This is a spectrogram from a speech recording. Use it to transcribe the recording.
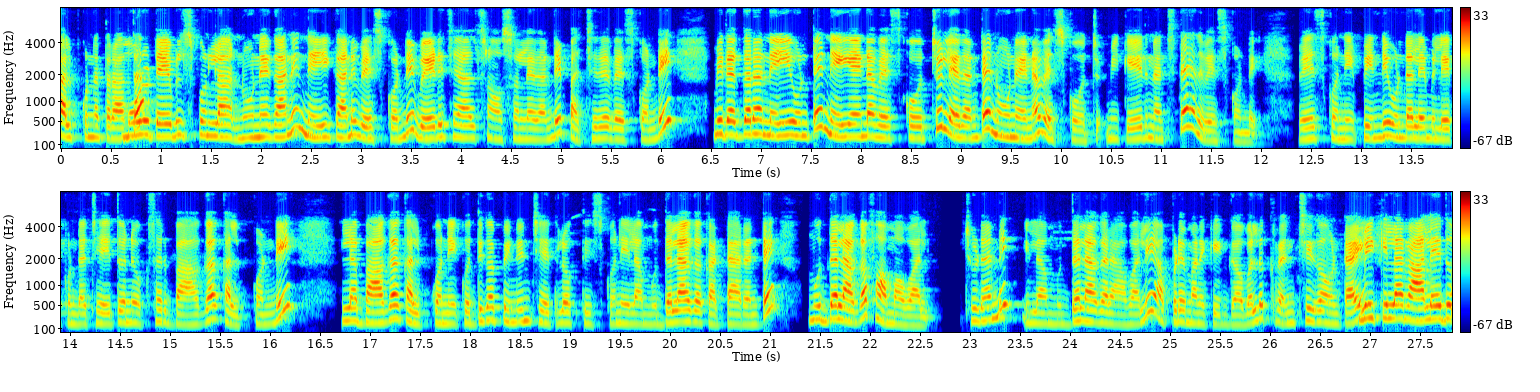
కలుపుకున్న తర్వాత మూడు టేబుల్ స్పూన్ల నూనె కానీ నెయ్యి కానీ వేసుకోండి. వేడి చేయాల్సిన అవసరం లేదండి. పచ్చిదే వేసుకోండి. మీ దగ్గర నెయ్యి ఉంటే నెయ్యి అయినా వేసుకోవచ్చు లేదంటే నూనె అయినా వేసుకోవచ్చు. మీకు ఏది నచ్చితే అది వేసుకోండి. వేసుకొని పిండి ఉండలేమి లేకుండా చేతితోని ఒకసారి బాగా కలుపుకోండి. ఇలా బాగా కలుపుకొని కొద్దిగా పిండిని చేతిలోకి తీసుకొని ఇలా ముద్దలాగా కట్టారంటే ముద్దలాగా ఫామ్ అవ్వాలి. చూడండి ఇలా ముద్దలాగా రావాలి. అప్పుడే మనకి గవ్వలు క్రంచిగా ఉంటాయి. మీకు ఇలా రాలేదు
